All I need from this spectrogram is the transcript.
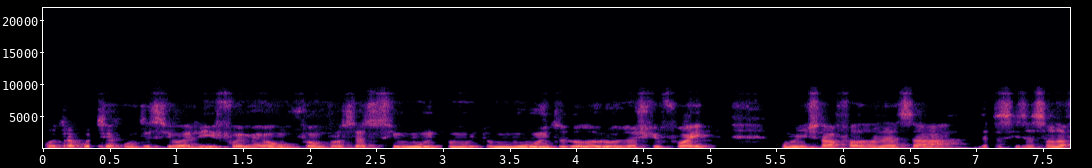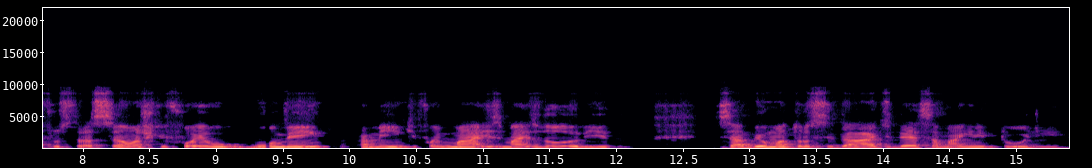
outra coisa que aconteceu ali, foi, meu, foi um processo, assim, muito, muito, muito doloroso. Acho que foi como a gente estava falando dessa, dessa sensação da frustração, acho que foi o momento para mim que foi mais mais dolorido de saber uma atrocidade dessa magnitude.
